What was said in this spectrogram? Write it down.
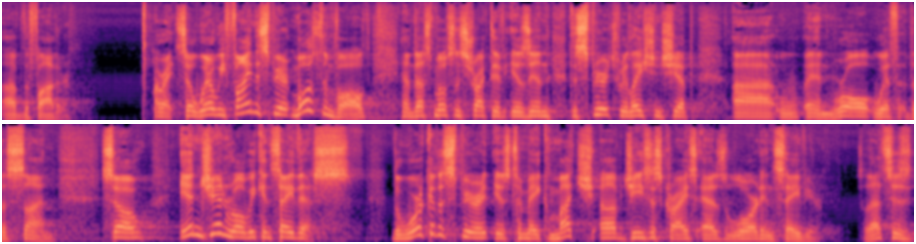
of the Father. All right, so where we find the Spirit most involved and thus most instructive is in the Spirit's relationship uh, and role with the Son. So, in general, we can say this the work of the Spirit is to make much of Jesus Christ as Lord and Savior. So, that's his,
